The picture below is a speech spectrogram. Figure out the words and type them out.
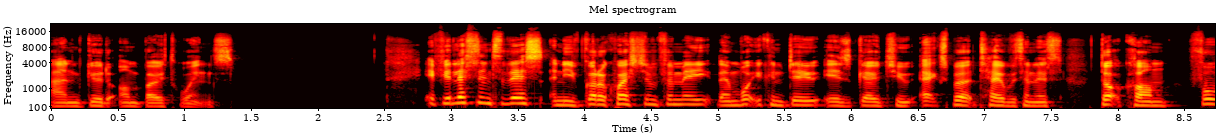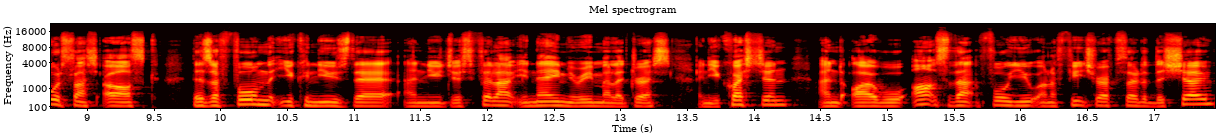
and good on both wings. If you're listening to this and you've got a question for me, then what you can do is go to experttabletennis.com forward slash ask. There's a form that you can use there, and you just fill out your name, your email address, and your question, and I will answer that for you on a future episode of the show.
